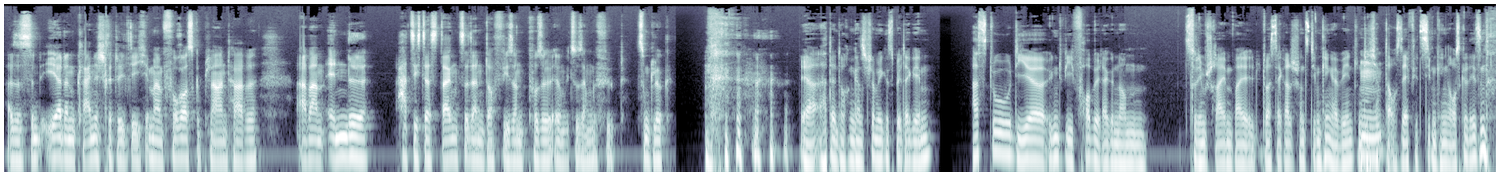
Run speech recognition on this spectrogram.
Also es sind eher dann kleine Schritte, die ich immer im Voraus geplant habe. Aber am Ende hat sich das Ganze dann doch wie so ein Puzzle irgendwie zusammengefügt. Zum Glück. ja, hat dann doch ein ganz stimmiges Bild ergeben. Hast du dir irgendwie Vorbilder genommen zu dem Schreiben, weil du hast ja gerade schon Stephen King erwähnt und mhm. ich habe da auch sehr viel Stephen King rausgelesen.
